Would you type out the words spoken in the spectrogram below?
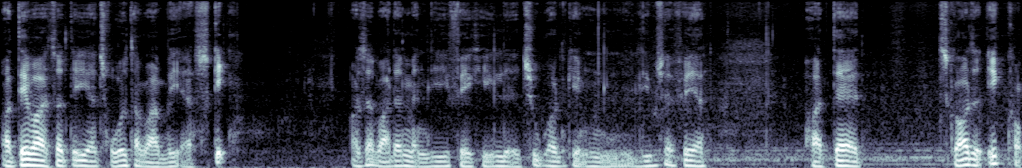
Og det var så det, jeg troede, der var ved at ske. Og så var det, at man lige fik hele turen gennem livsaffæren. Og da skottet ikke kom,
